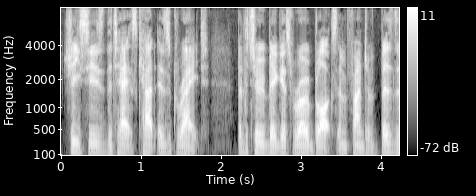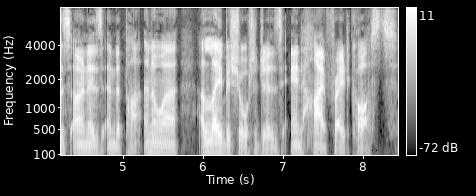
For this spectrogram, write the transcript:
She says the tax cut is great but the two biggest roadblocks in front of business owners in the Paenua are labour shortages and high freight costs.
